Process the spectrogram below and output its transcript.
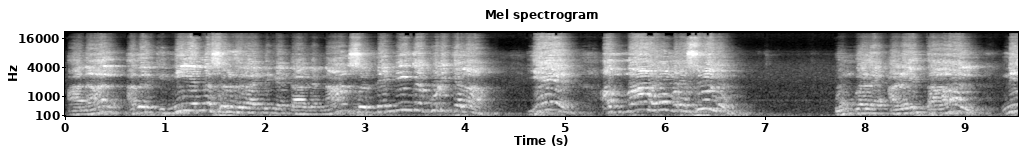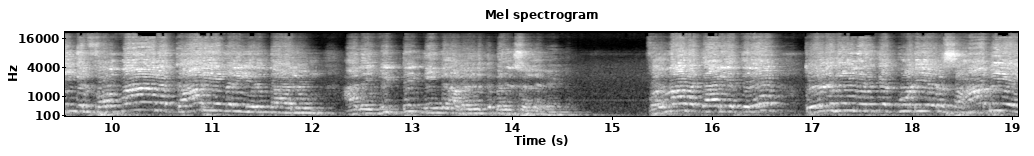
ஆனால் அதற்கு நீ என்ன சொல்கிறாய்? என்று கேட்டார்கள். நான் சொன்னேன் நீங்க குடிக்கலாம். ஏன்? அல்லாஹும் ரசூலும். உங்களை அழைத்தால் நீங்கள் ஃபர்தான காரியங்களில் இருந்தாலும் அதை விட்டு நீங்கள் அவர்களுக்கு பதில் சொல்ல வேண்டும். ஃபர்தான காரியத்திலே தொழுகையில் இருக்கக்கூடிய ஒரு சஹாபியை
